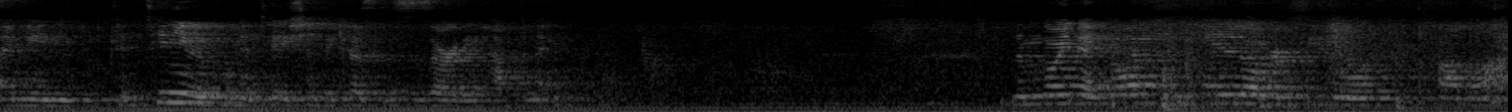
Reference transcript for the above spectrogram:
I mean, continue implementation because this is already happening. And I'm going to go ahead and hand it over to Locke.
